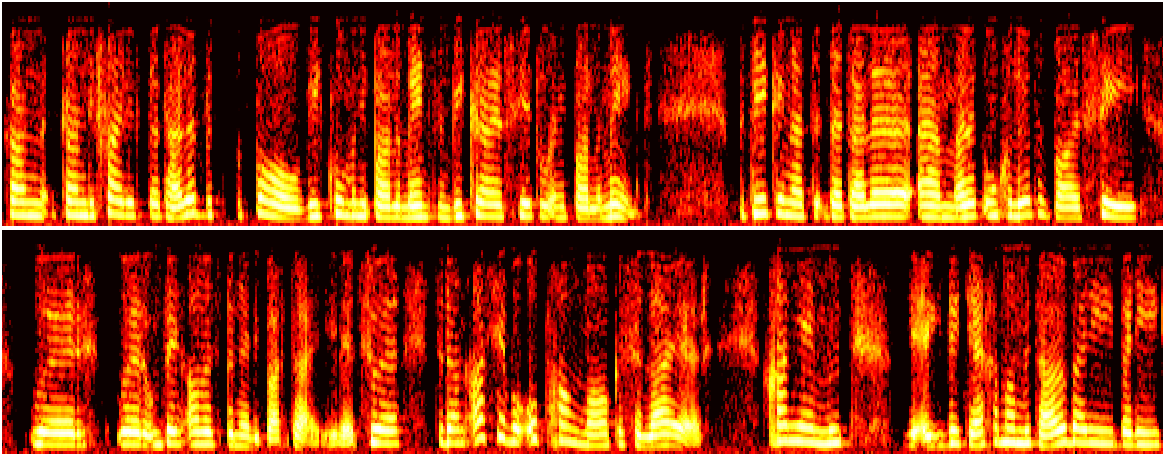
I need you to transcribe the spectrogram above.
kan kan die feit dat hulle bepaal wie kom in die parlement en wie kry 'n setel in die parlement. Beteken dat dat hulle ehm um, hulle het ongelooflik baie sê oor oor omtrent alles binne die party, jy weet. So so dan as jy 'n opgang maak as 'n leier, gaan jy moet jy weet jy gaan maar moet hou by die by die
